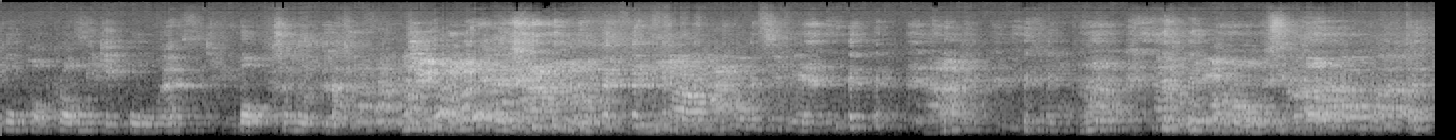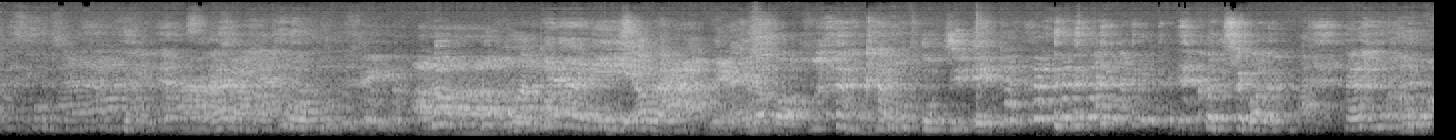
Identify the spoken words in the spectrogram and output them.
ภูมิของพรหมมีกี่ภูมิฮะปกสมุดหลักมีเยอะแยะเลยครับอยู่นี่เราครับคงสิบเอ็ดฮะโอ้โหสิบหกภูมิเสกอ่าลูกลูกพวังแค่นี่เอาหลักไหนมาบอกว่าข่าวภูมิสิบเอ็ดคุณสวรรค์ รูป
